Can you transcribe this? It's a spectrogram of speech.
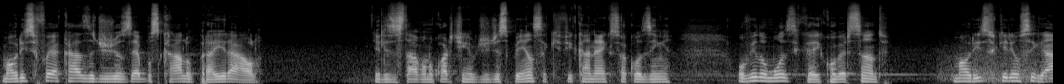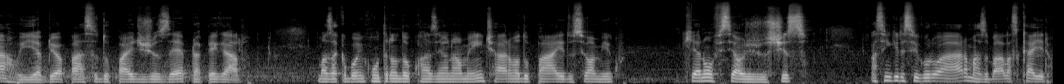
Maurício foi à casa de José buscá-lo para ir à aula. Eles estavam no quartinho de dispensa que fica anexo à cozinha, ouvindo música e conversando. Maurício queria um cigarro e abriu a pasta do pai de José para pegá-lo, mas acabou encontrando ocasionalmente a arma do pai e do seu amigo, que era um oficial de justiça. Assim que ele segurou a arma, as balas caíram.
